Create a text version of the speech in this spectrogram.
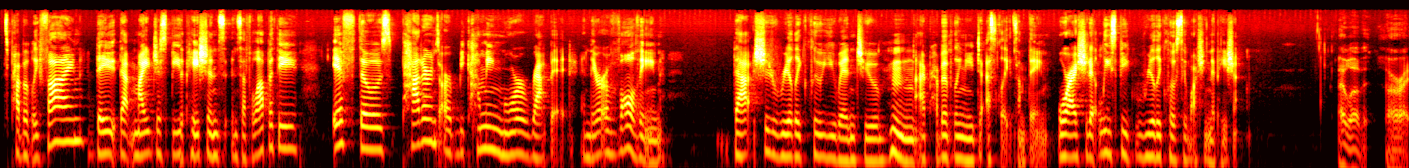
it's probably fine. They that might just be the patient's encephalopathy. If those patterns are becoming more rapid and they're evolving, that should really clue you into, hmm, I probably need to escalate something, or I should at least be really closely watching the patient. I love it. All right.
